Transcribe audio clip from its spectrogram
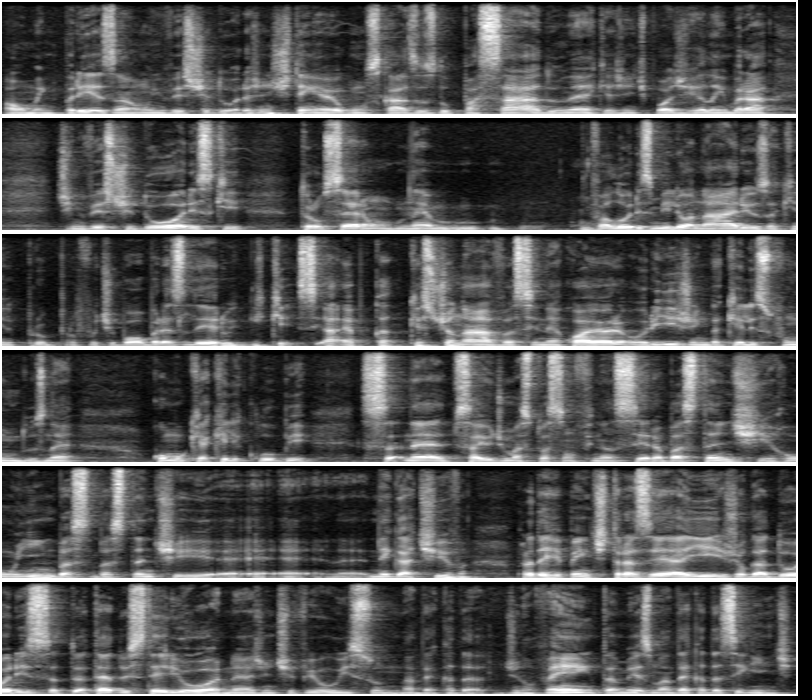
a uma empresa, a um investidor. A gente tem alguns casos do passado né, que a gente pode relembrar de investidores que trouxeram né, valores milionários aqui para o futebol brasileiro e que a época questionava-se né, qual era a origem daqueles fundos, né, como que aquele clube né, saiu de uma situação financeira bastante ruim, bastante é, é, é, negativa, para de repente trazer aí jogadores até do exterior. Né? A gente viu isso na década de 90, mesmo na década seguinte.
